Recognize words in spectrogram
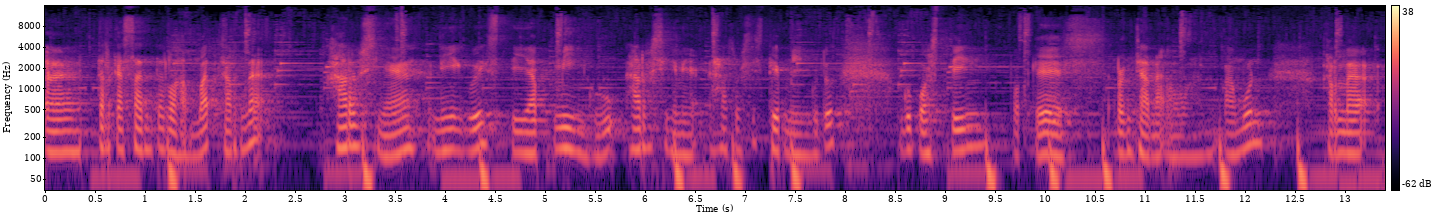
uh, terkesan terlambat karena harusnya nih gue setiap minggu harusnya nih harusnya setiap minggu tuh gue posting podcast rencana awal. Namun karena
